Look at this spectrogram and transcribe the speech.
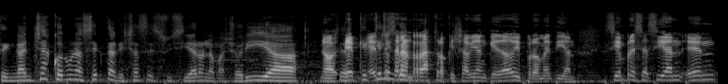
te enganchás con una secta que ya se suicidaron la mayoría. No, O sea, eh, ¿qué- qué estos eran rastros que ya habían quedado y prometían. Siempre se hacían en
